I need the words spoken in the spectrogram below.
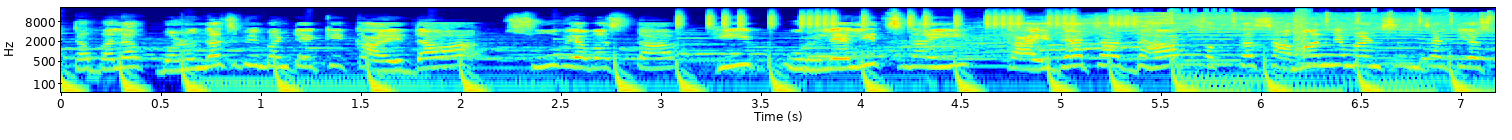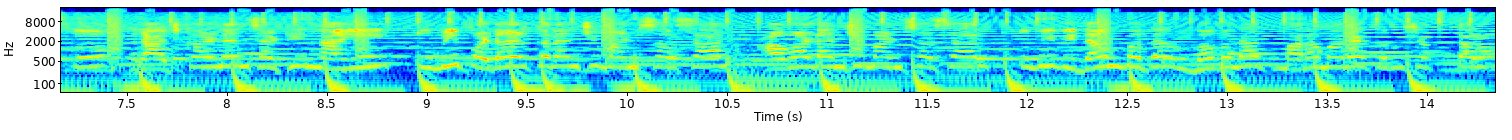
आता मला म्हणूनच मी म्हणते की कायदा सुव्यवस्था ही उरलेलीच नाही. कायद्याचा धाक फक्त सामान्य माणसांसाठी असतो. राजकारण्यांसाठी नाही. तुम्ही पडळकरांची माणसं असाल आव्हाडांची माणसं असाल तुम्ही विधान भवनात मारामाऱ्या करू शकता.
